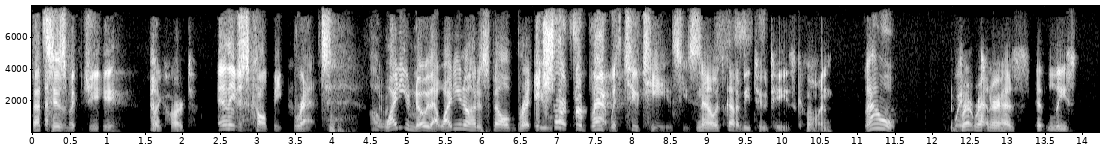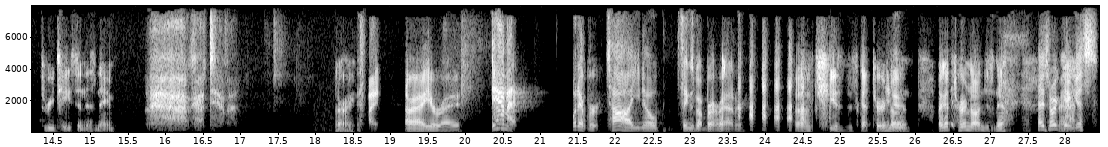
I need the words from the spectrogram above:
that's his McG. Like heart. And they just called me Brett. Oh, why do you know that? Why do you know how to spell Brett? It's Ew? short for Brett with two T's. No, it's got to be two T's. Come on. No. Wait. Brett Ratner has at least three T's in his name. Oh, God damn it. Sorry. If I, all right, you're right. Damn it. Whatever. Taha, you know things about Brett Ratner. Oh, jeez, this got turned You do. on. I got turned on just now. That's right, Rat. Dingus.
